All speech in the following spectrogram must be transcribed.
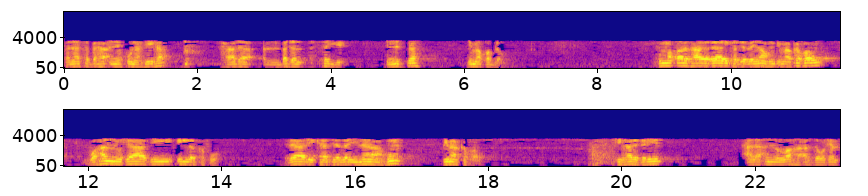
فناسبها أن يكون فيها هذا البدل السيء بالنسبة لما قبله. ثم قال تعالى ذلك جزيناهم بما كفروا وهل نجازي إلا الكفور. ذلك جزيناهم بما كفروا. في هذا دليل على أن الله عز وجل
